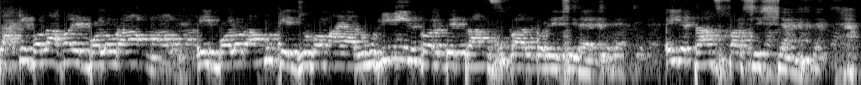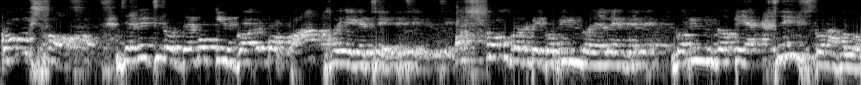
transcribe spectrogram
যাকে বলা হয় বলরাম। এই বলরামকে যুগমায়া রোহিণীর গর্ভে ট্রান্সফার করেছিলেন। এই যে ট্রান্সফার সিস্টেম কংস জেনেছিল দেবকীর গর্ভ পাপ হয়ে গেছে। অষ্টম গর্ভে গোবিন্দ এলেন। গোবিন্দকে এক্সচেঞ্জ করা হলো,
